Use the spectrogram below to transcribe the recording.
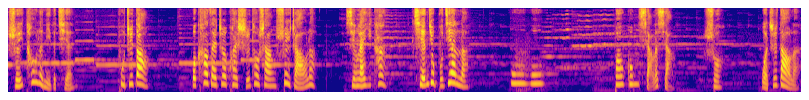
谁偷了你的钱？”“不知道。”“我靠在这块石头上睡着了，醒来一看，钱就不见了。”“呜呜。”包公想了想，说：“我知道了，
